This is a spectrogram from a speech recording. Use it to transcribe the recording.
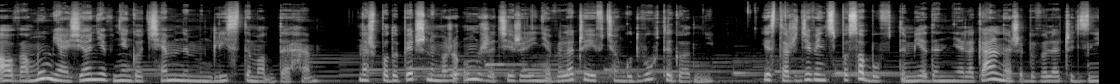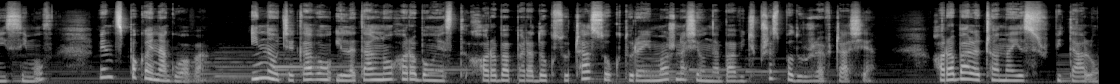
a owa mumia zionie w niego ciemnym, mglistym oddechem. Nasz podopieczny może umrzeć, jeżeli nie wyleczy jej w ciągu dwóch tygodni. Jest aż dziewięć sposobów, w tym jeden nielegalny, żeby wyleczyć z niej simów, więc spokojna głowa. Inną ciekawą i letalną chorobą jest choroba paradoksu czasu, której można się nabawić przez podróże w czasie. Choroba leczona jest w szpitalu,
